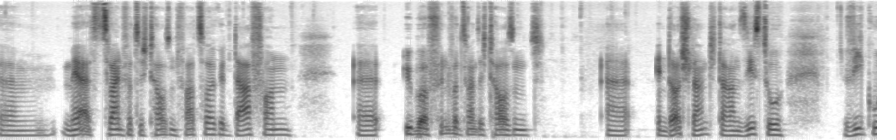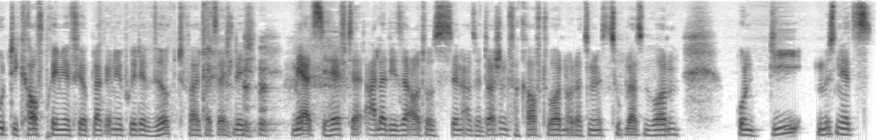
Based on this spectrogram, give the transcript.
Ähm, mehr als 42.000 Fahrzeuge, davon äh, über 25.000 äh, in Deutschland. Daran siehst du, wie gut die Kaufprämie für Plug-in-Hybride wirkt, weil tatsächlich mehr als die Hälfte aller dieser Autos sind also in Deutschland verkauft worden oder zumindest zugelassen worden. Und die müssen jetzt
